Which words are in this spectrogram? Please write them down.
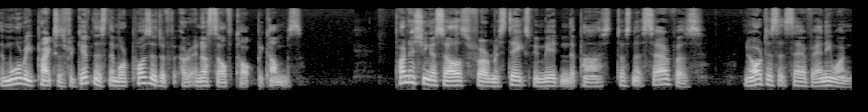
The more we practice forgiveness, the more positive our inner self-talk becomes. Punishing ourselves for mistakes we made in the past does not serve us, nor does it serve anyone.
